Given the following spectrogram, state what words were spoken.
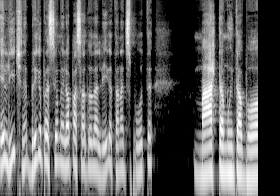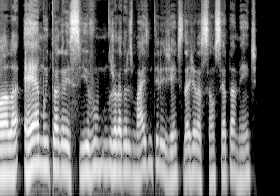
elite, né? Briga para ser o melhor passador da liga, tá na disputa mata muita bola, é muito agressivo, um dos jogadores mais inteligentes da geração, certamente.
